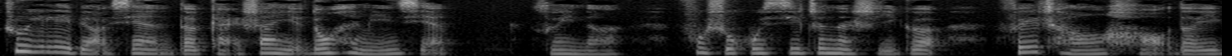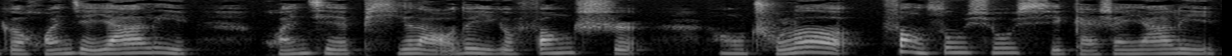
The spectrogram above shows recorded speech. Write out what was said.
注意力表现的改善也都很明显。所以呢，腹式呼吸真的是一个非常好的一个缓解压力、缓解疲劳的一个方式。然后除了放松休息、改善压力，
